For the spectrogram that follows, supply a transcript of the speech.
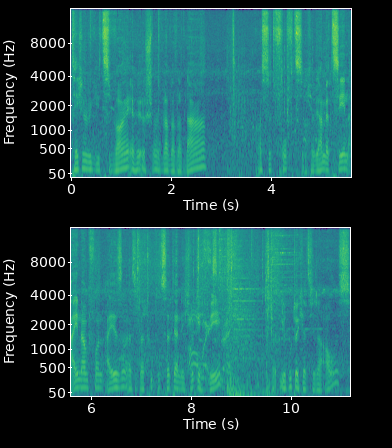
Technologie 2, erhöhte Schwung, bla bla bla bla. Kostet 50. Ja, wir haben ja 10 Einnahmen von Eisen, also da tut uns das ja nicht wirklich weh. So, ihr ruht euch jetzt wieder aus.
